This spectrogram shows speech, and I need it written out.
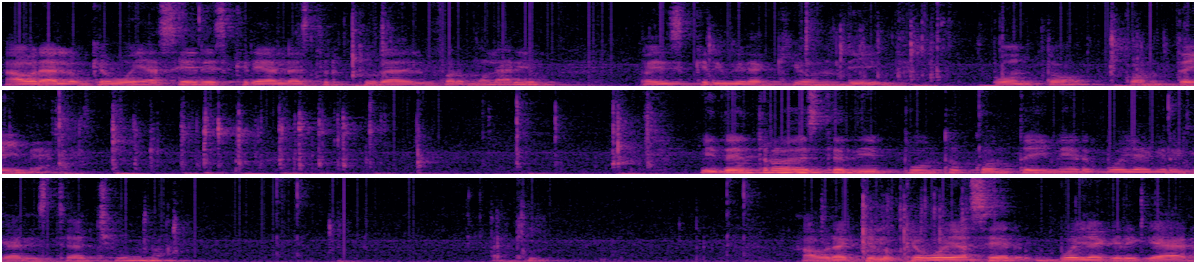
Ahora lo que voy a hacer es crear la estructura del formulario. Voy a escribir aquí un div.container. Y dentro de este div.container voy a agregar este h1. Aquí. Ahora, ¿qué es lo que voy a hacer? Voy a agregar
